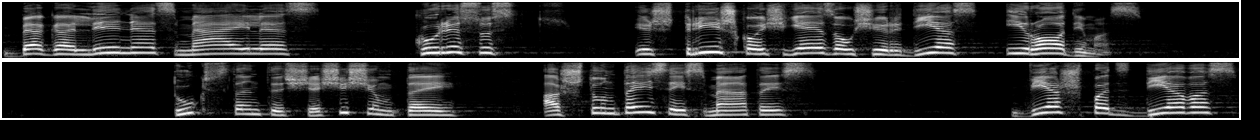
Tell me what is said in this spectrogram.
begalinės meilės, kuris sus, ištryško iš Jėzaus širdies įrodymas. 1608 metais viešpats Dievas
